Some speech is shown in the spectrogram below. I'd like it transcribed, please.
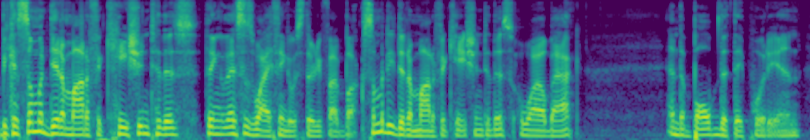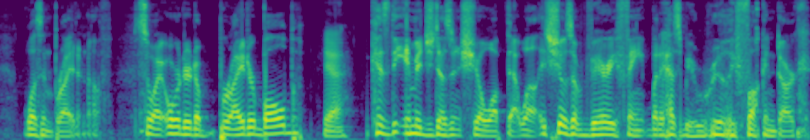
Because someone did a modification to this thing. This is why I think it was 35 bucks. Somebody did a modification to this a while back, and the bulb that they put in wasn't bright enough. So I ordered a brighter bulb Yeah. because the image doesn't show up that well. It shows up very faint, but it has to be really fucking dark.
